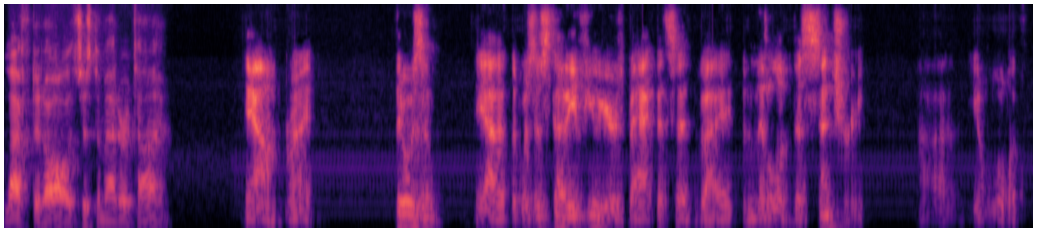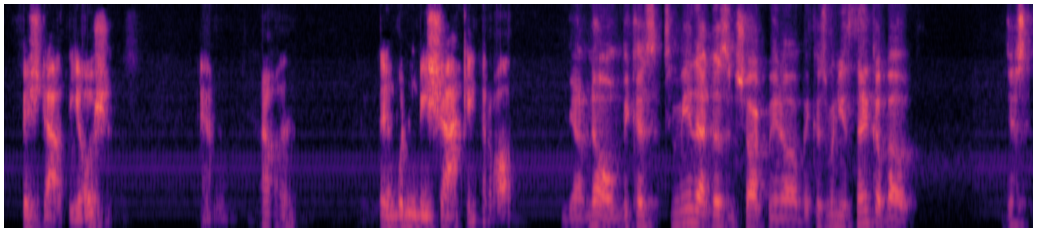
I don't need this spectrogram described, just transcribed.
left at all. It's just a matter of time. Yeah, right. There was a yeah, there was a study a few years back that said by the middle of this century, uh, you know, we'll have fished out the oceans, and you know, it wouldn't be shocking at all. Yeah, no, because to me that doesn't shock me at all. Because when you think about just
